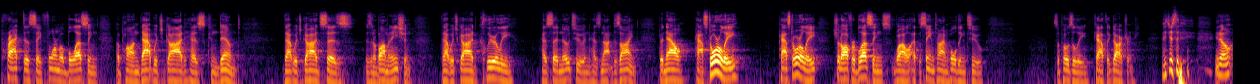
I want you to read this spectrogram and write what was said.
practice a form of blessing upon that which God has condemned, that which God says is an abomination, that which God clearly has said no to and has not designed. But now, pastorally, pastorally, should offer blessings while at the same time holding to supposedly Catholic doctrine. It just, you know,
